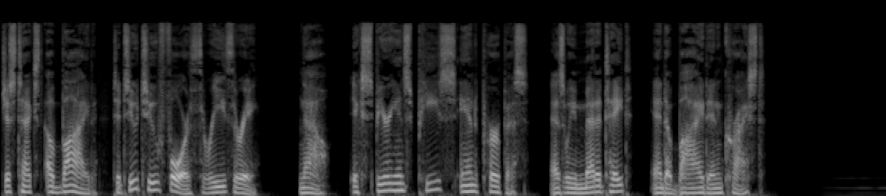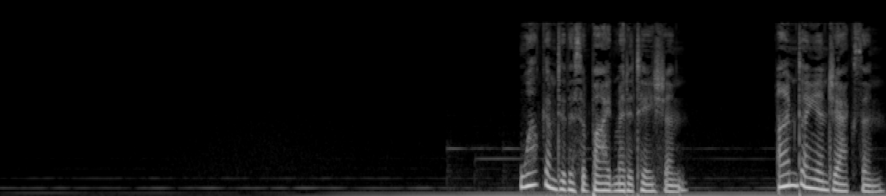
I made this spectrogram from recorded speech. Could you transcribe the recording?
Just text ABIDE to 22433. Now, experience peace and purpose as we meditate and abide in Christ. Welcome to this Abide Meditation. I'm Diane Jackson.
